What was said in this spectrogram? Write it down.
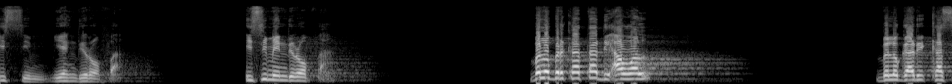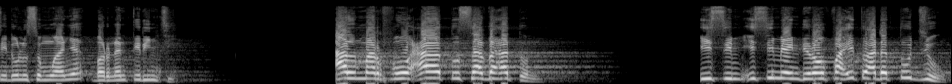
Isim yang dirofa. Isim yang dirofa. Belum berkata di awal. Belum kasih dulu semuanya baru nanti rinci. Al marfu'atu sab'atun. Isim-isim yang dirofa itu ada tujuh.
